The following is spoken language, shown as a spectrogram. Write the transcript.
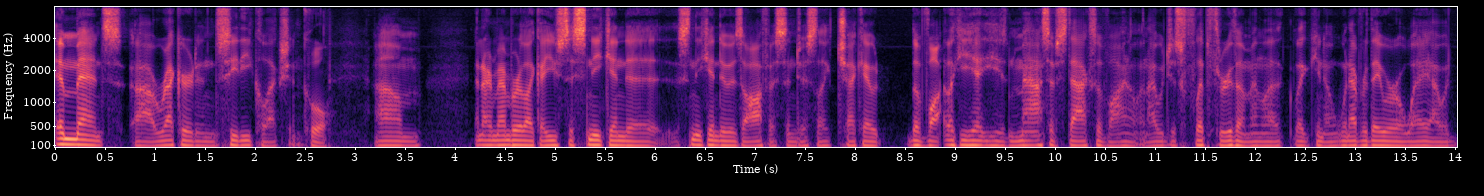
immense uh, record and CD collection. Cool. Um, and I remember like I used to sneak into sneak into his office and just like check out the vi- like he had, he had massive stacks of vinyl, and I would just flip through them and like like you know whenever they were away, I would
